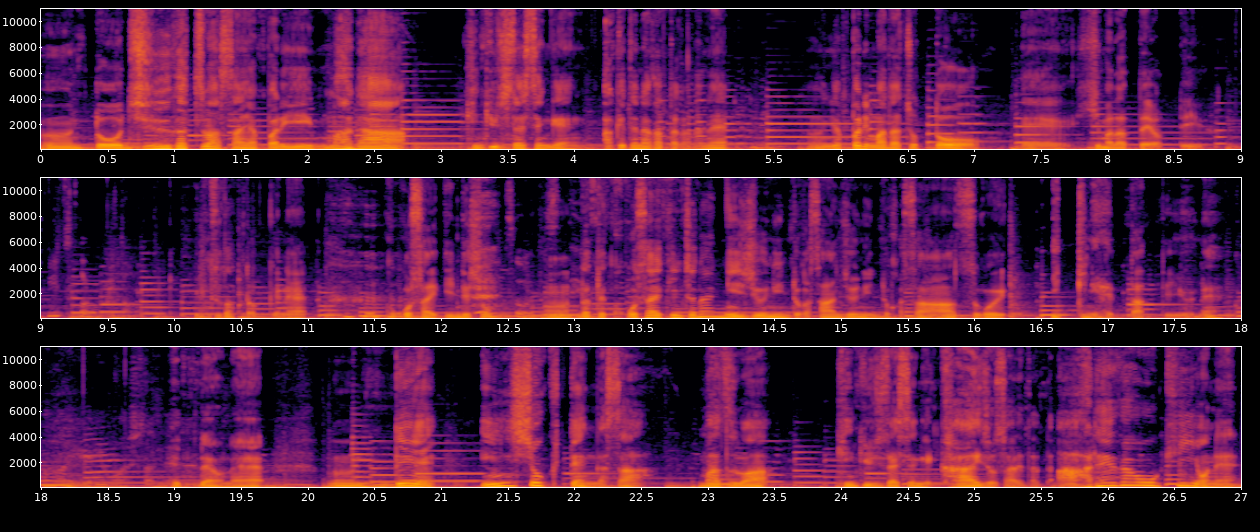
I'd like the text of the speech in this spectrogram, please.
うーんと10月はさやっぱりまだ緊急事態宣言開けてなかったからね、うん、やっぱりまだちょっと、えー暇だったよっていう。うんいつから受けたんだっいつだったっけね？ここ最近でしょ？ね。うん、だってここ最近じゃない？20人とか30人とかさすごい一気に減ったっていうね減ったよね、うん、で飲食店がさまずは緊急事態宣言解除されたってあれが大きいよね。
